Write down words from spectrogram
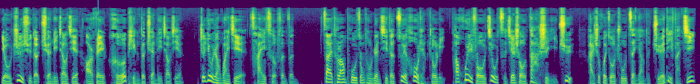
有秩序的权力交接，而非和平的权力交接，这又让外界猜测纷纷。在特朗普总统任期的最后两周里，他会否就此接受大势已去？还是会做出怎样的绝地反击？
